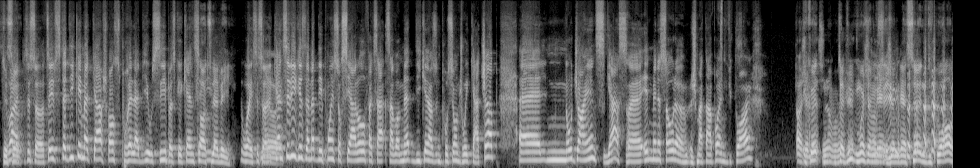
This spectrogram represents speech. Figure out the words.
C'est ça. C'est ça. sais, si t'as DK Metcalf, je pense que tu pourrais l'habiller aussi parce que Kansas City. Ah, tu l'habilles. Oui, c'est ça. Kansas City risque de mettre des points sur Seattle. Fait que ça, ça va mettre DK dans une position de jouer catch-up. Euh, no Giants, Gas. Euh, in Minnesota, je m'attends pas à une victoire. Ah, Écoute, tu as vu, moi j'aimerais, j'aimerais ça, une victoire.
